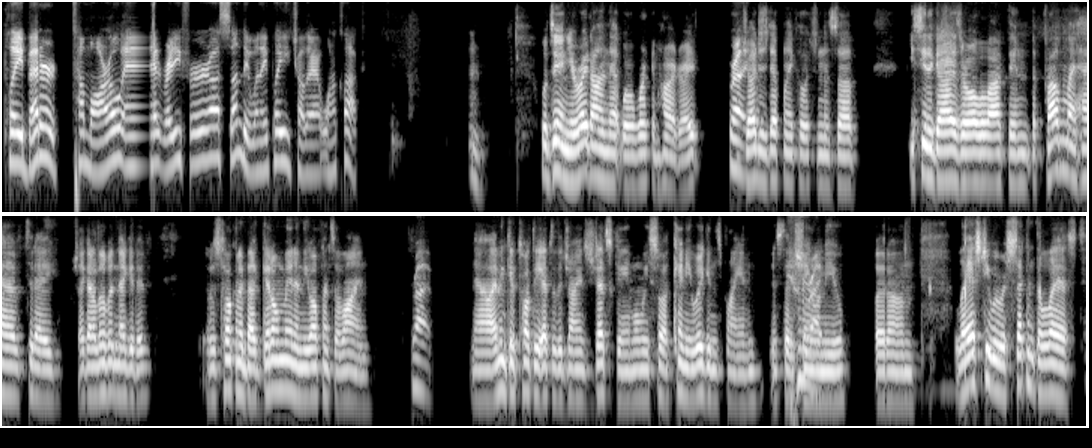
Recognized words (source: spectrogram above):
play better tomorrow and get ready for uh, Sunday when they play each other at one o'clock. Hmm. Well, Dan, you're right on that. We're working hard, right? Right. Judge is definitely coaching us up. You see, the guys are all locked in. The problem I have today, which I got a little bit negative, it was talking about Gettleman and the offensive line. Right. Now, I didn't get to talk to you after the Giants Jets game when we saw Kenny Wiggins playing instead of Shane Right. Lemieux. But um, last year we were second to last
